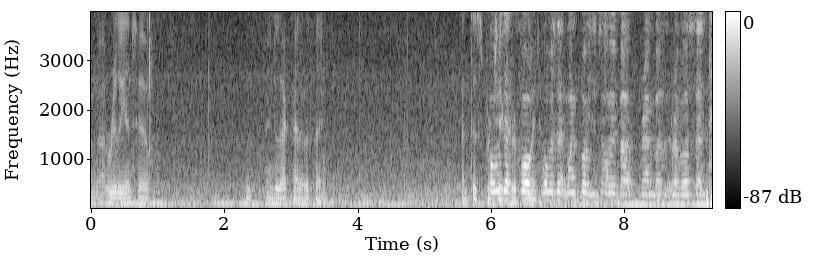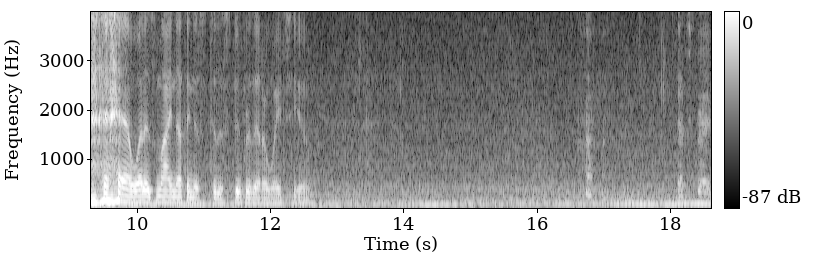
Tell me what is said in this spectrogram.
I'm not really into into that kind of a thing at this What was particular that quote? point. What was that one quote you told me about Rimbaud? that Rimbaud said. what is my nothingness to the stupor that awaits you? That's great.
